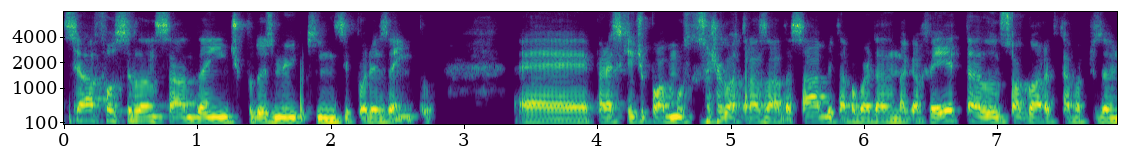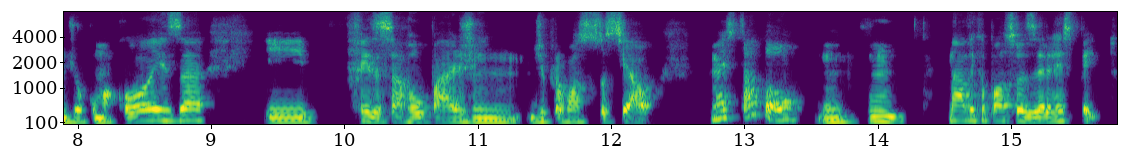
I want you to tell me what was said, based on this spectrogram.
se ela fosse lançada em tipo 2015, por exemplo. É, parece que tipo, a música só chegou atrasada, sabe? Tava guardada na gaveta, lançou agora que tava precisando de alguma coisa e fez essa roupagem de proposta social. Mas tá bom, hum, hum, nada que eu possa fazer a respeito.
